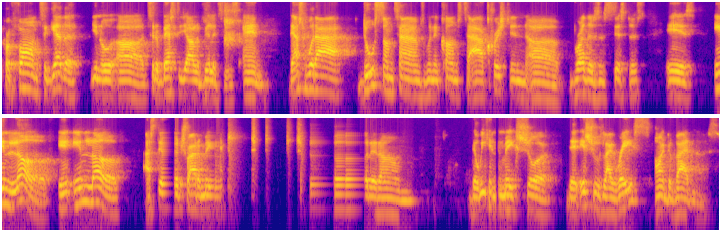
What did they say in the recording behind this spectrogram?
perform together, you know, uh, to the best of y'all abilities. And that's what I do sometimes when it comes to our Christian uh, brothers and sisters. Is in love, in, in love, I still try to make sure that um that we can make sure that issues like race aren't dividing us.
